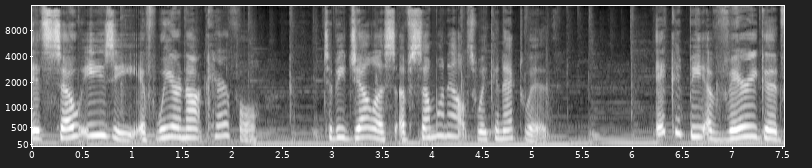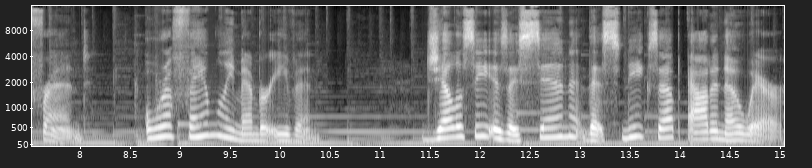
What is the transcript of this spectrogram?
It's so easy, if we are not careful, to be jealous of someone else we connect with. It could be a very good friend or a family member, even. Jealousy is a sin that sneaks up out of nowhere.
